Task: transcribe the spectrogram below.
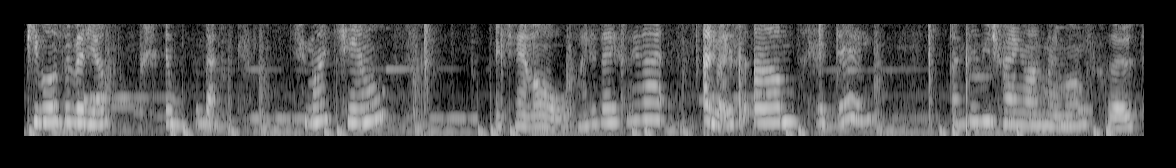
people of the video, and welcome back to my channels. My channel. Why did I say that? Anyways, um, today I'm gonna be trying on my mom's clothes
